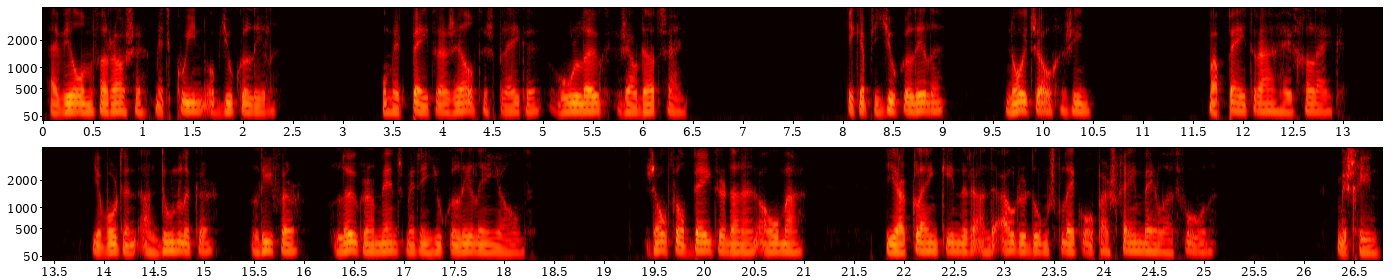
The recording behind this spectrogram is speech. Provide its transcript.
Hij wil hem verrassen met Queen op ukulele. Om met Petra zelf te spreken, hoe leuk zou dat zijn? Ik heb de ukulele nooit zo gezien. Maar Petra heeft gelijk. Je wordt een aandoenlijker, liever, leuker mens met een ukulele in je hand. Zoveel beter dan een oma die haar kleinkinderen aan de ouderdomsvlekken op haar scheenbeen laat voelen. Misschien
